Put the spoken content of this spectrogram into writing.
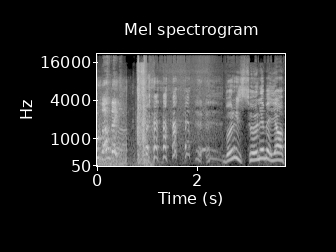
Buradan bek. Barış söyleme yap.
